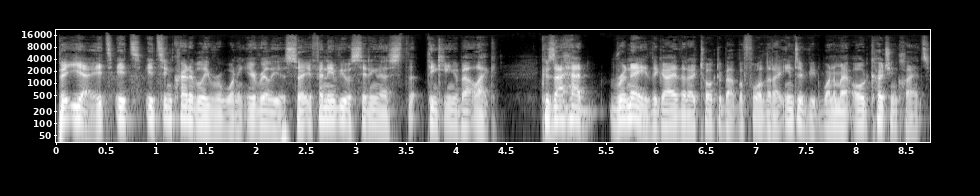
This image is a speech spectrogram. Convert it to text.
But yeah, it's, it's, it's incredibly rewarding. It really is. So if any of you are sitting there st- thinking about like, because I had Renee, the guy that I talked about before that I interviewed, one of my old coaching clients.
